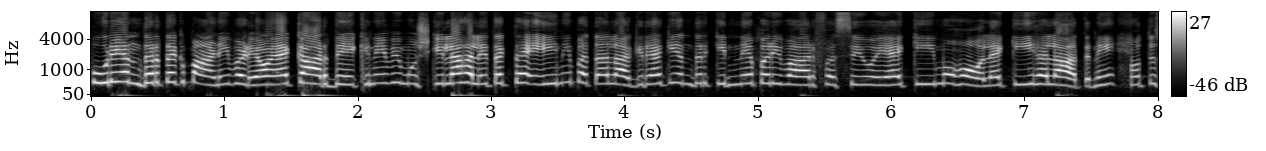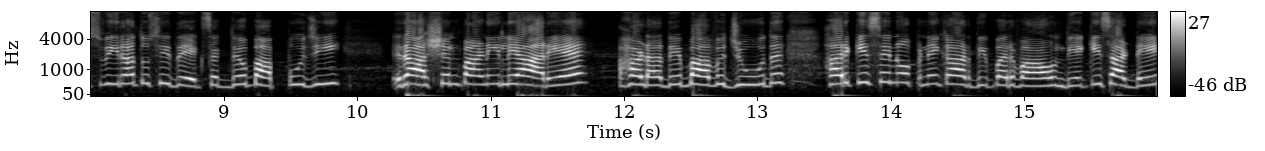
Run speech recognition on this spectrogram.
ਪੂਰੇ ਅੰਦਰ ਤੱਕ ਪਾਣੀ ਵੜਿਆ ਹੋਇਆ ਹੈ। ਘਰ ਦੇਖਣੇ ਵੀ ਮੁਸ਼ਕਿਲ ਹੈ ਹਲੇ ਤੱਕ ਤਾਂ ਇਹ ਨਹੀਂ ਪਤਾ ਲੱਗ ਰਿਹਾ ਕਿ ਅੰਦਰ ਕਿੰਨੇ ਪਰਿਵਾਰ ਫਸੇ ਹੋਏ ਹੈ ਕੀ ਮਾਹੌਲ ਹੈ ਕੀ ਹਾਲਾਤ ਨੇ। ਉਹ ਤਸਵੀਰਾਂ ਤੁਸੀਂ ਦੇਖ ਸਕਦੇ ਹੋ ਬਾਪੂ ਜੀ ਰਾਸ਼ਨ ਪਾਣੀ ਲਿਆ ਰਿਹਾ ਹੈ ਹੜਾ ਦੇ ਬਾਵਜੂਦ ਹਰ ਕਿਸੇ ਨੂੰ ਆਪਣੇ ਘਰ ਦੀ ਪਰਵਾਹ ਹੁੰਦੀ ਹੈ ਕਿ ਸਾਡੇ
